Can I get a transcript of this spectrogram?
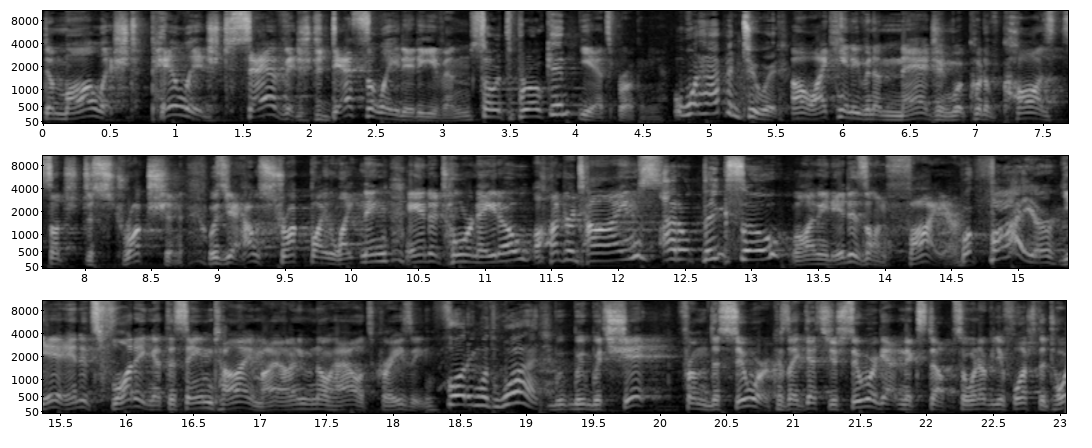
demolished, pillaged, savaged, desolated even. So it's broken? Yeah, it's broken, yeah. What happened to it? Oh, I can't even imagine what could have caused such destruction. Was your house struck by lightning and a tornado a hundred times? I don't think so. Well, I mean, it is on fire. What fire? Yeah, and it's flooding at the same time. I, I don't even know how. It's crazy. Flooding with what? With, with shit from the sewer, because I guess your sewer got mixed up. So whenever you flush the toilet,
